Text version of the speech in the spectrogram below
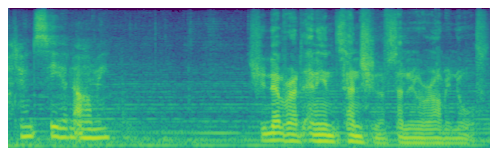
I don't see an army. She never had any intention of sending her army north.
